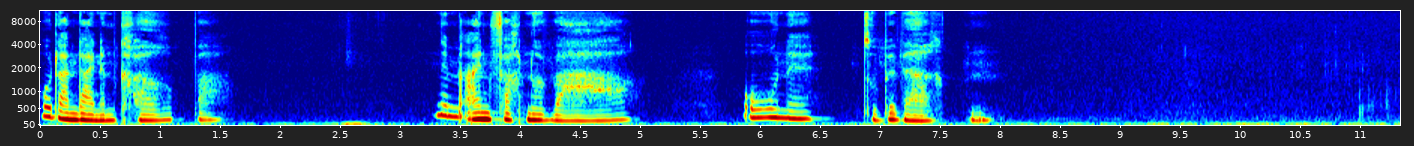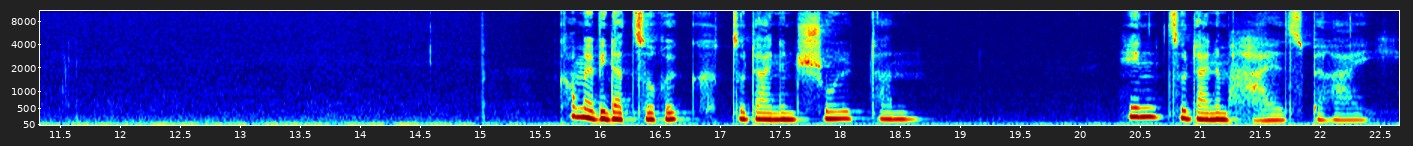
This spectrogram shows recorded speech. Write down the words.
oder an deinem Körper. Nimm einfach nur wahr, ohne zu bewerten. Komme wieder zurück zu deinen Schultern, hin zu deinem Halsbereich.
